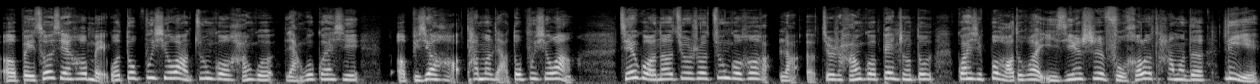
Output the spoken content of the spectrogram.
呃北朝鲜和美国都不希望中国韩国两国关系。呃，比较好，他们俩都不希望。结果呢，就是说中国和韩呃，就是韩国变成都关系不好的话，已经是符合了他们的利益。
